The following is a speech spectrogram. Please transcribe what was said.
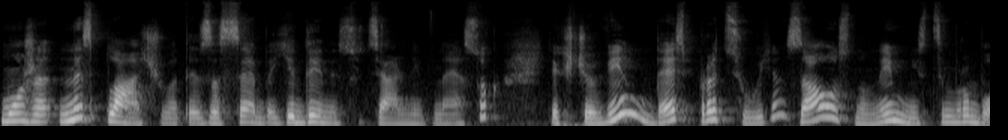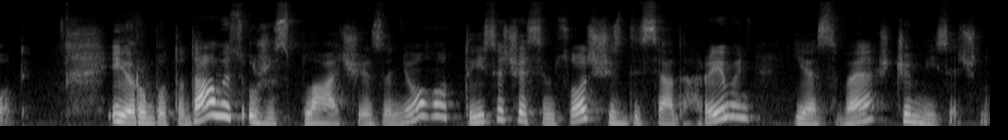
може не сплачувати за себе єдиний соціальний внесок, якщо він десь працює за основним місцем роботи. І роботодавець уже сплачує за нього 1760 гривень ЄСВ щомісячно.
